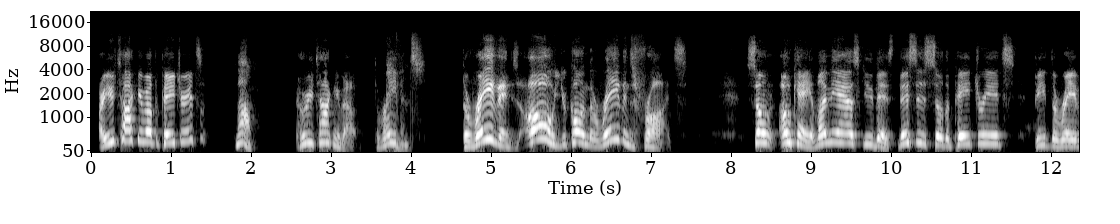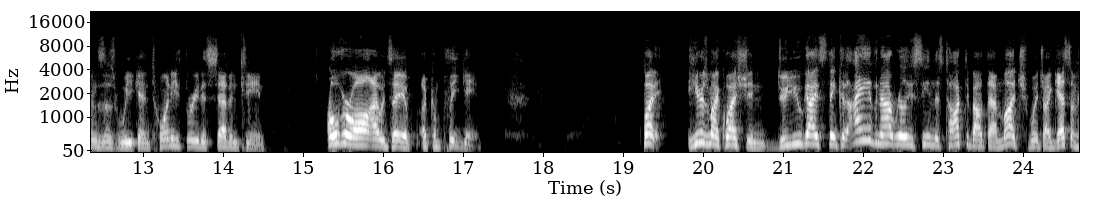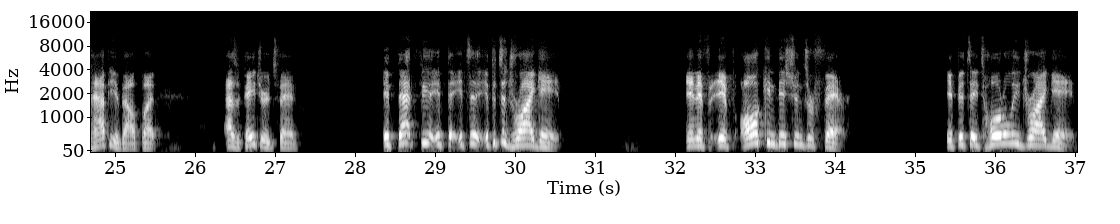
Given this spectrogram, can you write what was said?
Are you talking about the Patriots? No. Who are you talking about? The Ravens. The Ravens. Oh, you're calling the Ravens frauds. So, okay, let me ask you this. This is so the Patriots beat the Ravens this weekend 23 to 17. Overall, I would say a, a complete game. But here's my question: Do you guys think? Because I have not really seen this talked about that much, which I guess I'm happy about. But as a Patriots fan, if that feel if the, it's a if it's a dry game, and if if all conditions are fair, if it's a totally dry game,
